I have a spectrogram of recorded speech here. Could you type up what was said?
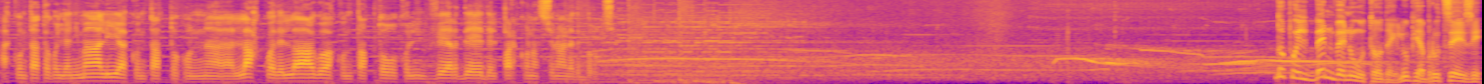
a contatto con gli animali, a contatto con eh, l'acqua del lago, a contatto con il verde del Parco Nazionale d'Abruzzo. Dopo il benvenuto dei lupi abruzzesi,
